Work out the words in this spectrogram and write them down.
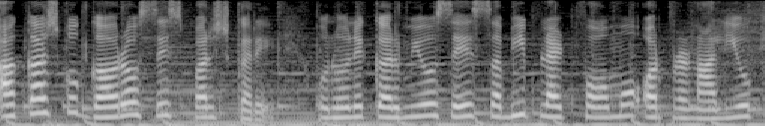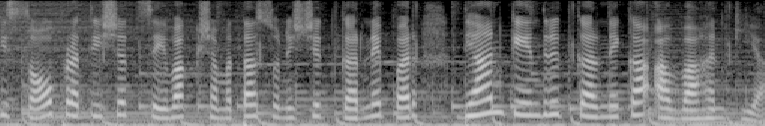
आकाश को गौरव से स्पर्श करें। उन्होंने कर्मियों से सभी प्लेटफॉर्मों और प्रणालियों की 100 प्रतिशत सेवा क्षमता सुनिश्चित करने पर ध्यान केंद्रित करने का आह्वान किया।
